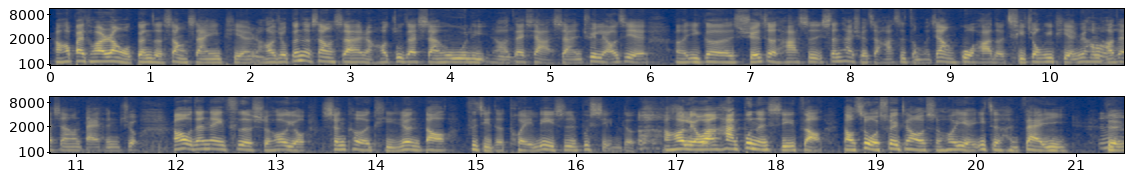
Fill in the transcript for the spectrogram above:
然后拜托他让我跟着上山一天，然后就跟着上山，然后住在山屋里，然后再下山去了解呃一个学者他是生态学者他是怎么这样过他的其中一天，因为他们还要在山上待很久。然后我在那一次的时候有深刻体认到自己的腿力是不行的，然后流完汗不能洗澡，导致我睡觉的时候也一直很在意。对，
